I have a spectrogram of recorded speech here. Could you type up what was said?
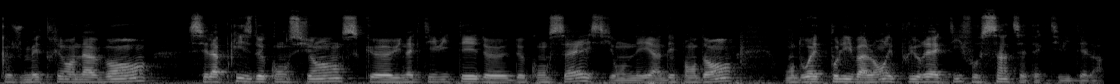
que je mettrai en avant, c'est la prise de conscience qu'une activité de, conseil, si on est indépendant, on doit être polyvalent et plus réactif au sein de cette activité-là.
